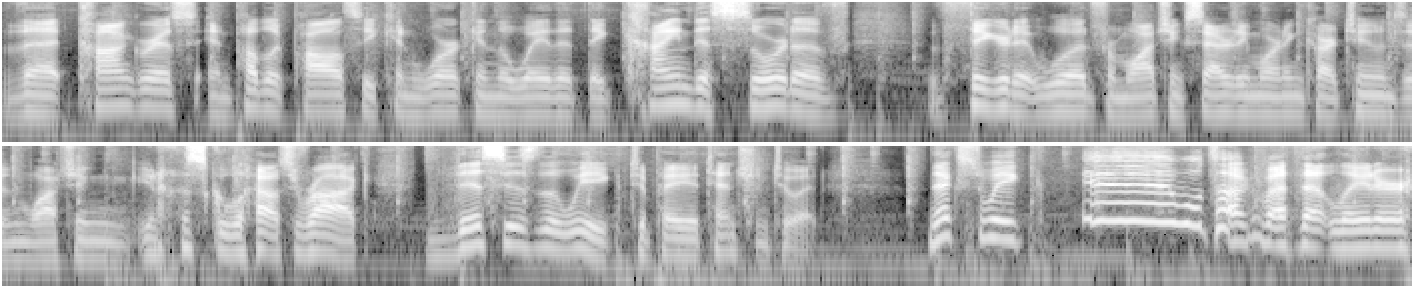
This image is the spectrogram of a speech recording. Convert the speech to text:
that Congress and public policy can work in the way that they kind of sort of figured it would from watching Saturday morning cartoons and watching, you know, Schoolhouse Rock. This is the week to pay attention to it. Next week, eh, we'll talk about that later.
